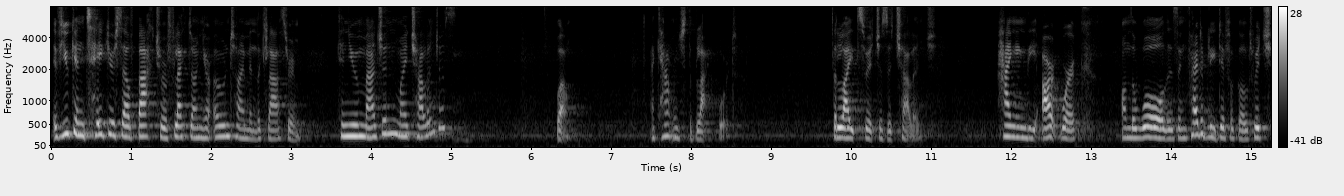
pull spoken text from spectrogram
If you can take yourself back to reflect on your own time in the classroom, can you imagine my challenges? Well, I can't reach the blackboard. The light switch is a challenge. Hanging the artwork on the wall is incredibly difficult, which,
